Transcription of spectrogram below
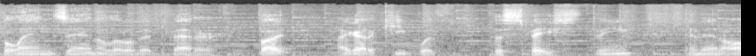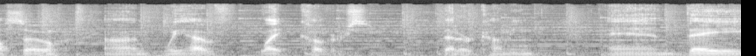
blends in a little bit better. But I got to keep with the space theme. And then also um, we have light covers that are coming and they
